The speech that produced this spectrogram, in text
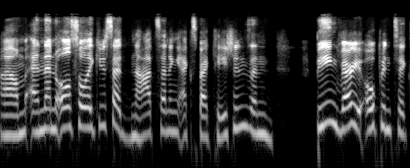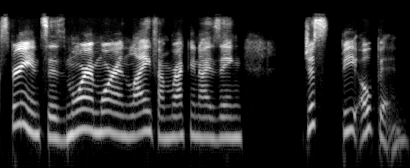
Um, and then also like you said not setting expectations and being very open to experiences more and more in life i'm recognizing just be open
